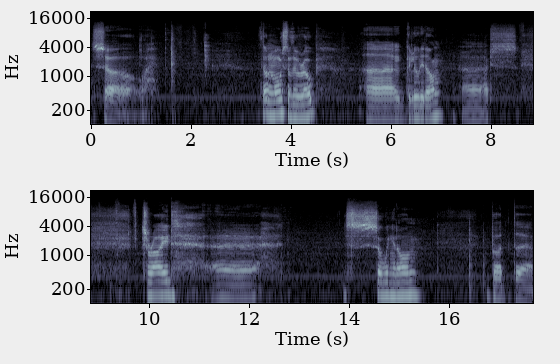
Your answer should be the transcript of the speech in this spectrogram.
So, done most of the rope. Uh, glued it on. Uh, I've tried uh, sewing it on, but uh,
